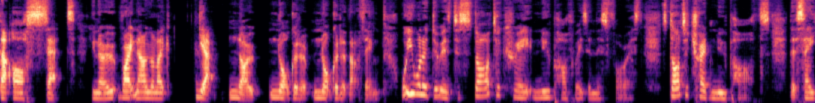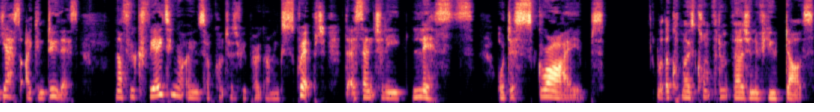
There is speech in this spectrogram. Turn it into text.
that are set. You know, right now you're like, yeah, no, not good at not good at that thing. What you want to do is to start to create new pathways in this forest. Start to tread new paths that say, yes, I can do this. Now, through creating your own subconscious reprogramming script that essentially lists or describes what the most confident version of you does.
